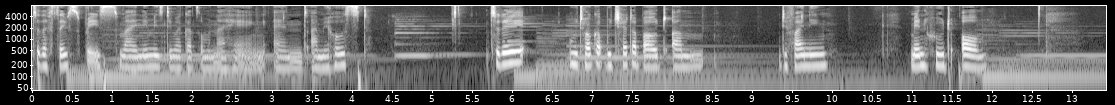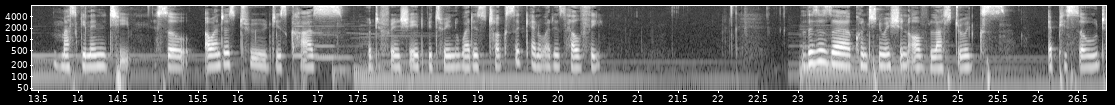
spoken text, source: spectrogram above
to the safe space. My name is Dimakatso Munaheng and I'm your host. Today we talk up we chat about um, defining manhood or masculinity. So I want us to discuss or differentiate between what is toxic and what is healthy. This is a continuation of last week's episode,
